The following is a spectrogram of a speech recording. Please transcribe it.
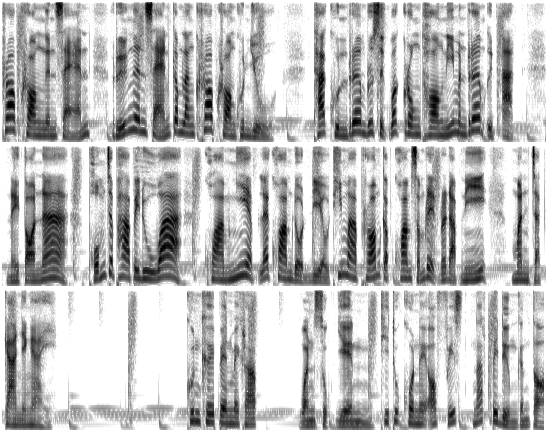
ครอบครองเงินแสน หรือเงินแสนกำลังครอบครองคุณอยู่ ถ้าคุณเริ่มรู้สึกว่ากรงทองนี้มันเริ่มอึดอัด ในตอนหน้า ผมจะพาไปดูว่า ความเงียบและความโดดเดี่ยวที่มาพร้อมกับความสำเร็จระดับนี้ มันจัดการยังไง คุณเคยเป็นไหมครับ วันศุกร์เย็นที่ทุกคนในออฟฟิศนัดไปดื่มกันต่อ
